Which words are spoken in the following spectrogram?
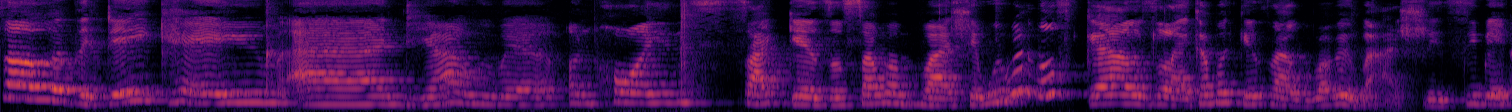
so the day came and yeah, we were on points. Sakezo sama bahle. We were those girls like babe bahle. Sibe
